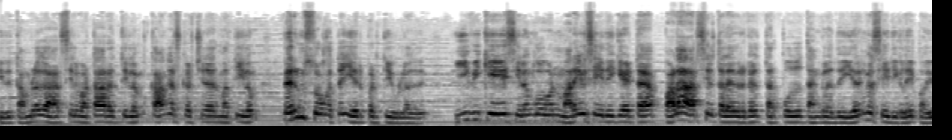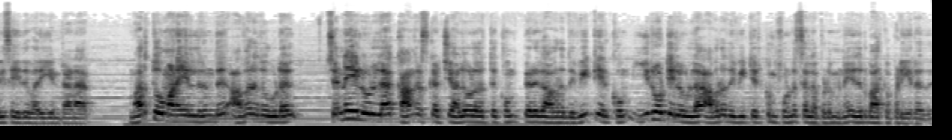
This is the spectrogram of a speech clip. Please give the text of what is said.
இது தமிழக அரசியல் வட்டாரத்திலும் காங்கிரஸ் கட்சியினர் மத்தியிலும் பெரும் சோகத்தை ஏற்படுத்தியுள்ளது. இவிகேஎஸ் இளங்கோவன் மறைவு செய்தி கேட்ட பல அரசியல் தலைவர்கள் தற்போது தங்களது இரங்கல் செய்திகளை பதிவு செய்து வருகின்றனர். மருத்துவமனையிலிருந்து அவரது உடல் சென்னையில் உள்ள காங்கிரஸ் கட்சி அலுவலகத்துக்கும் பிறகு அவரது வீட்டிற்கும் ஈரோட்டில் உள்ள அவரது வீட்டிற்கும் கொண்டு செல்லப்படும் என எதிர்பார்க்கப்படுகிறது.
